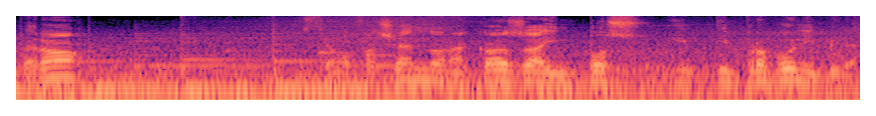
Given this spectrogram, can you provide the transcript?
Però stiamo facendo una cosa improponibile.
